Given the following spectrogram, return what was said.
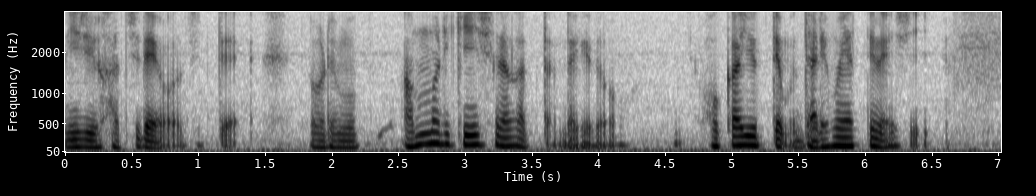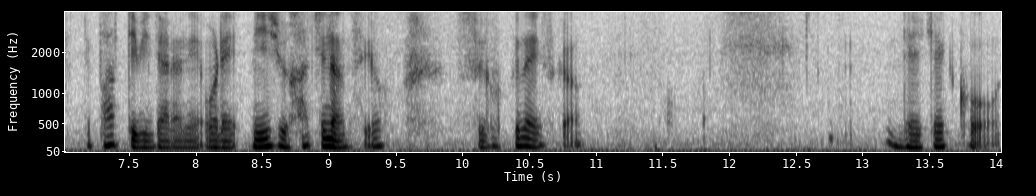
28だよって言って俺もあんまり気にしてなかったんだけど他言っても誰もやってないしパッて見たらね俺28なんですよ。すごくないですか？で結構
